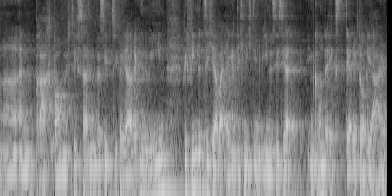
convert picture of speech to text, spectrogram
äh, ein Prachtbau, möchte ich sagen, der 70er Jahre in Wien, befindet sich aber eigentlich nicht in Wien. Es ist ja im Grunde exterritorial.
